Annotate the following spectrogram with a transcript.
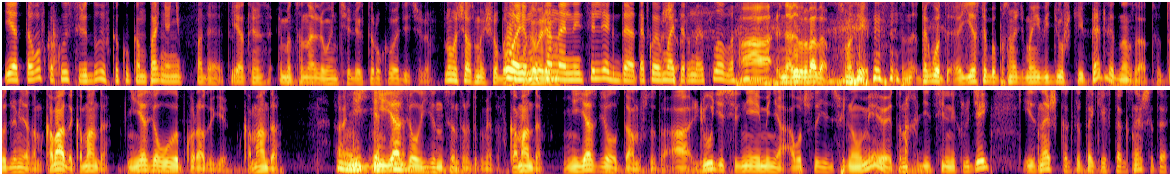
и от того, в какую среду и в какую компанию они попадают. И от эмоционального интеллекта руководителя. Ну, вот сейчас мы еще об этом Ой, поговорим. эмоциональный интеллект, да, такое матерное слово. А, да, да, да, смотри. Так вот, если бы посмотреть мои видюшки пять лет назад, то для меня там команда, команда. Не я сделал улыбку радуги, команда. А, Ну, не, не я сделал единый центр документов, команда. Не я сделал там что-то, а люди сильнее меня. А вот что я действительно умею, это находить сильных людей и, знаешь, как-то таких, так, знаешь, это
